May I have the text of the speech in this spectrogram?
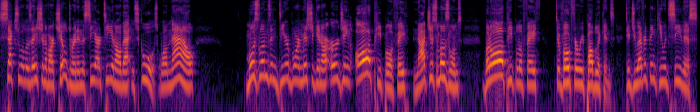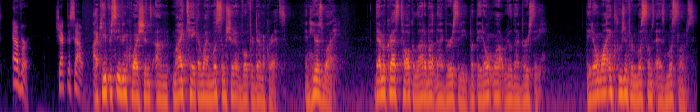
sexualization of our children and the CRT and all that in schools. Well, now Muslims in Dearborn, Michigan are urging all people of faith, not just Muslims, but all people of faith to vote for Republicans. Did you ever think you would see this ever? Check this out. I keep receiving questions on my take on why Muslims shouldn't vote for Democrats. And here's why Democrats talk a lot about diversity, but they don't want real diversity. They don't want inclusion for Muslims as Muslims.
